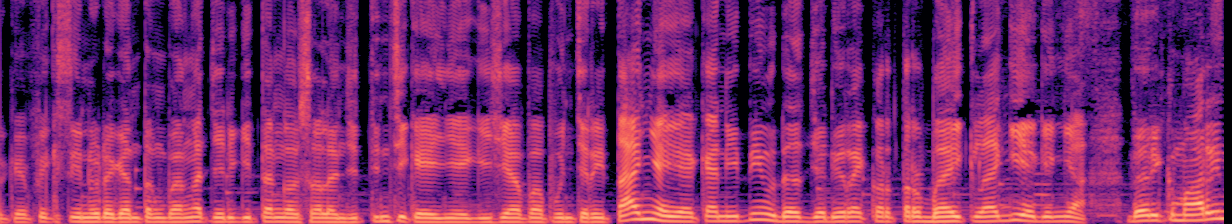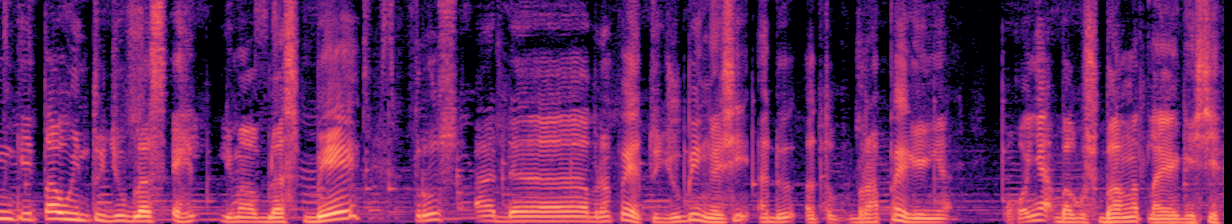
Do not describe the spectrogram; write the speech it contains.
oke. Fixin udah ganteng banget Jadi kita nggak usah lanjutin sih kayaknya ya Siapa pun ceritanya ya kan Ini udah jadi rekor terbaik lagi ya geng ya. Dari kemarin kita win 17 eh 15B Terus ada berapa ya? 7B nggak sih? Aduh atau berapa ya geng ya? Pokoknya bagus banget lah ya guys ya.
